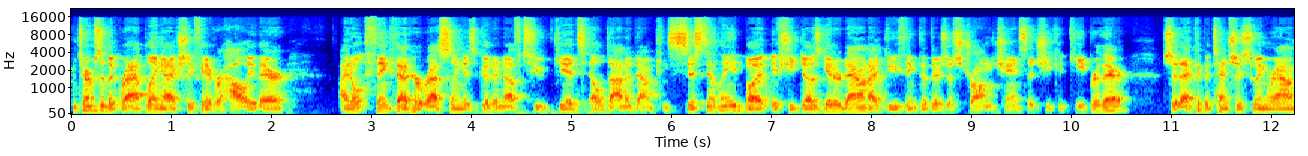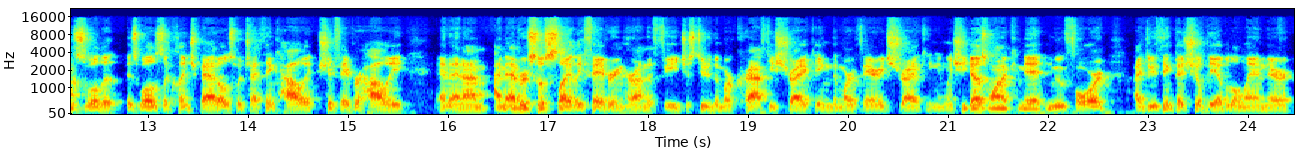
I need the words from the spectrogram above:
in terms of the grappling, I actually favor Holly there. I don't think that her wrestling is good enough to get Aldana down consistently, but if she does get her down, I do think that there's a strong chance that she could keep her there. So that could potentially swing rounds as well as well as the clinch battles, which I think Holly should favor Holly. And then I'm I'm ever so slightly favoring her on the feet, just due to the more crafty striking, the more varied striking. And when she does want to commit and move forward, I do think that she'll be able to land there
